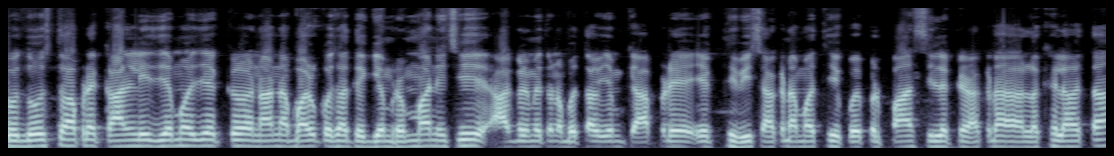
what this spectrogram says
તો દોસ્તો, આપણે કાલની જેમ જ એક નાના બાળકો સાથે ગેમ રમવાની છે. આગળ મેં તમને બતાવ્યું એમ કે આપણે એક થી વીસ આંકડામાંથી કોઈ પણ પાંચ સિલેક્ટેડ આંકડા લખેલા હતા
